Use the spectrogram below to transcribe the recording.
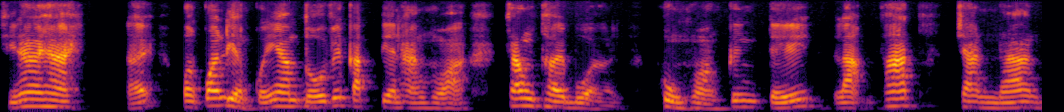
922 đấy, còn quan điểm của em đối với cặp tiền hàng hóa, trong thời buổi khủng hoảng kinh tế, lạm phát tràn lan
